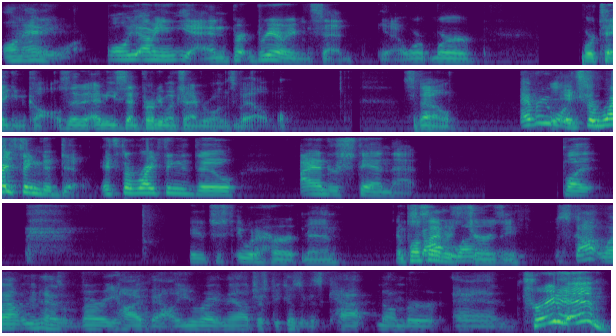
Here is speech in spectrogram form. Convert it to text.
on anyone. Well, yeah, I mean, yeah, and Br- Briere even said, you know, we're we're we're taking calls, and, and he said pretty much everyone's available. So Everyone. it's the right thing to do. It's the right thing to do. I understand that, but It just it would hurt, man. And plus, I have his jersey. Scott Laughton has a very high value right now just because of his cap number and Trade him.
